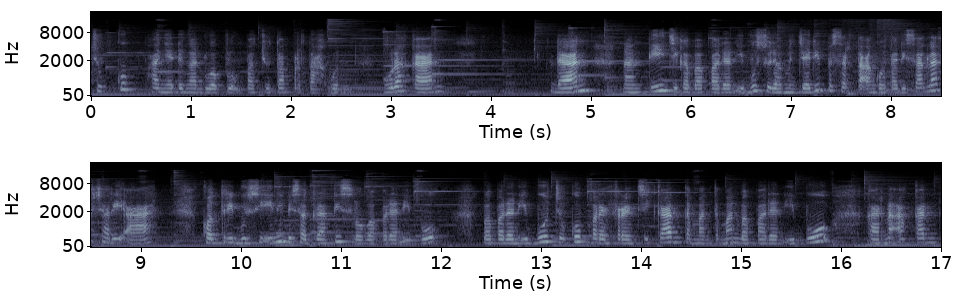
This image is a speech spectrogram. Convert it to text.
cukup hanya dengan 24 juta per tahun. Murah kan? Dan nanti jika Bapak dan Ibu sudah menjadi peserta anggota di Sun Life Syariah, kontribusi ini bisa gratis loh Bapak dan Ibu Bapak dan Ibu cukup mereferensikan teman-teman Bapak dan Ibu karena akan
